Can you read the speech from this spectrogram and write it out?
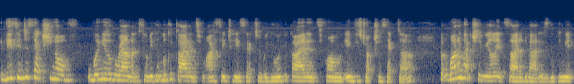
this intersection of when you look around, like, so we can look at guidance from ICT sector, we can look at guidance from infrastructure sector, but what I'm actually really excited about is looking at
